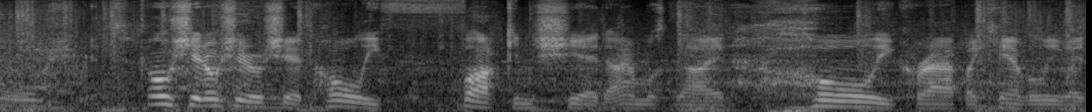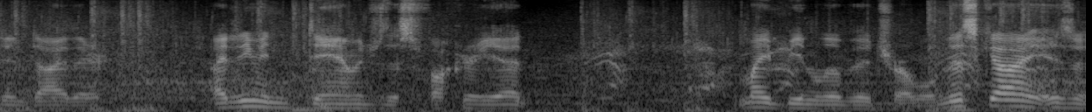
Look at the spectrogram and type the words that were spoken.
Oh shit. Oh shit, oh shit, oh shit. Holy fucking shit. I almost died. Holy crap, I can't believe I didn't die there. I didn't even damage this fucker yet. Might be in a little bit of trouble. This guy is a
